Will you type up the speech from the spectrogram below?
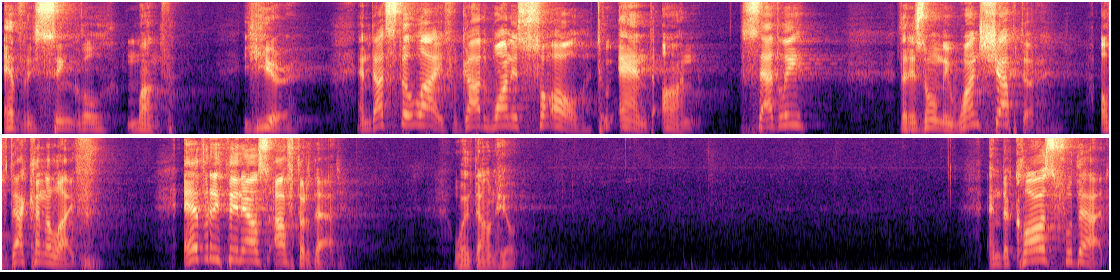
every single month, year. And that's the life God wanted Saul to end on. Sadly, there is only one chapter of that kind of life. Everything else after that went downhill. And the cause for that,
